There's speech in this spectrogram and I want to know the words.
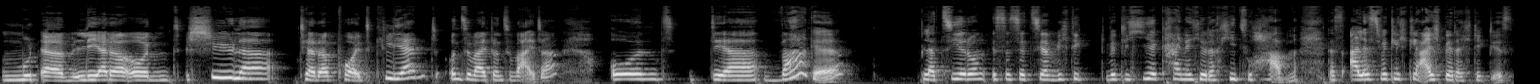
Mut äh, Lehrer und Schüler, Therapeut, Klient und so weiter und so weiter. Und der Waage Platzierung ist es jetzt sehr wichtig, wirklich hier keine Hierarchie zu haben, dass alles wirklich gleichberechtigt ist.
